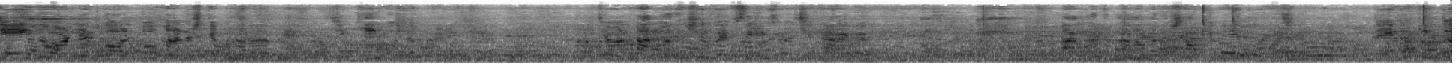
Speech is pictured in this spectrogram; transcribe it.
যে এই ধরনের গল্প মানুষকে ভাবাবে যে কি হতে পারে। যেমন বাংলাদেশের ওয়েব সিরিজ হয়েছে কারাগার বাংলাদেশ আমাদের সাথী ভাই করেছে তো এটা কিন্তু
